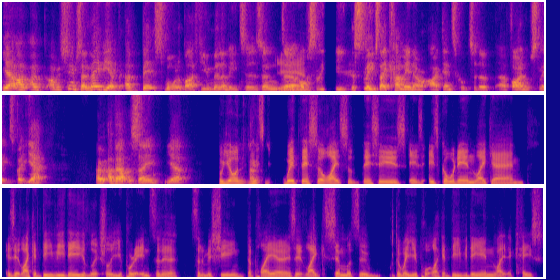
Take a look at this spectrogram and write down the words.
Yeah, I, I, would assume so. Maybe a, a, bit smaller by a few millimeters, and uh, yeah. uh, obviously the, the, sleeves they come in are identical to the uh, vinyl sleeves. But yeah, about the same. Yeah. But you're you, with this, so like, so this is is is going in like um, is it like a DVD? Literally, you put it into the to the machine, the player. Is it like similar to the way you put like a DVD in, like the case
